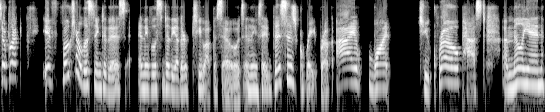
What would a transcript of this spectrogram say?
So, Brooke, if folks are listening to this and they've listened to the other two episodes and they say, This is great, Brooke, I want to grow past a million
